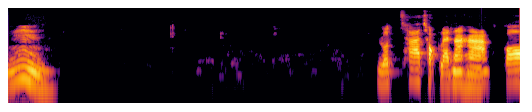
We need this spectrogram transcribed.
อืมรสชาติช็อกโกแลตนะฮะก็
